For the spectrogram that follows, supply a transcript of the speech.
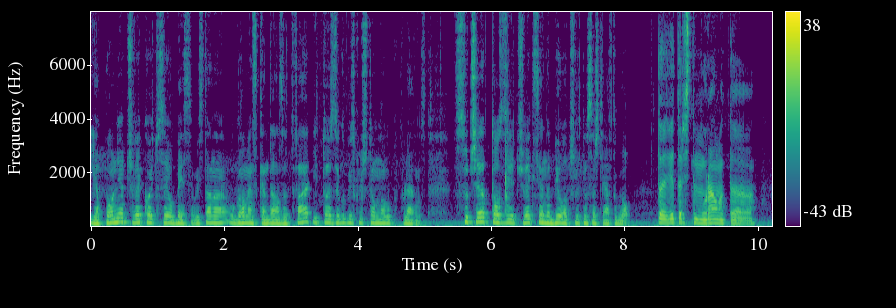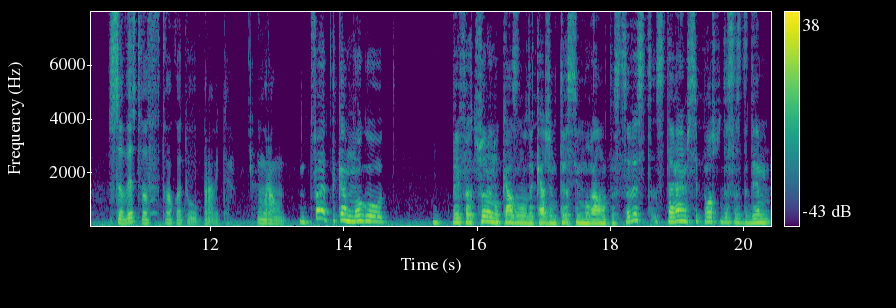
Япония, човек, който се е обесил. И стана огромен скандал за това и той загуби изключително много популярност. В случая този човек се е набил абсолютно същия автогол. Тоест, вие търсите моралната съвест в това, което правите. И морално. Това е така много префарцурено казано, да кажем, търсим моралната съвест. Стараем се просто да създадем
